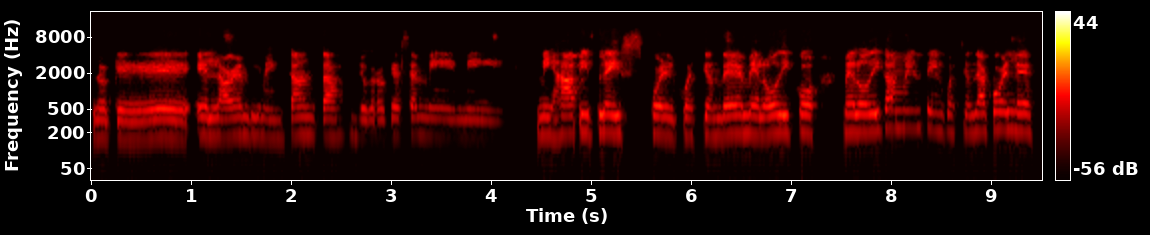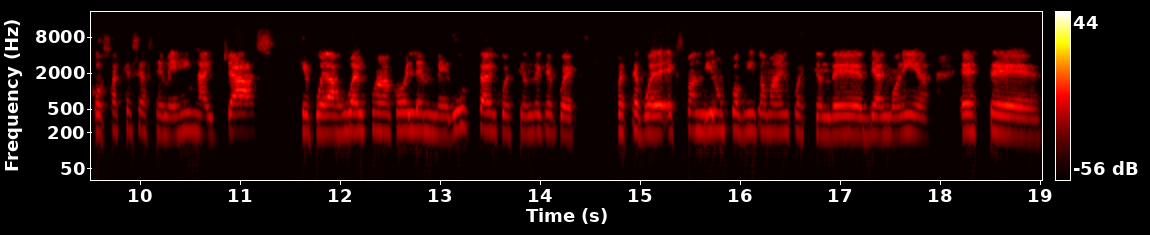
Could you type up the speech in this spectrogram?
lo que el RB me encanta. Yo creo que ese es mi, mi, mi happy place por cuestión de melódico, melódicamente y en cuestión de acordes, cosas que se asemejen al jazz, que pueda jugar con acordes, me gusta en cuestión de que pues pues te puede expandir un poquito más en cuestión de, de armonía. Este,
